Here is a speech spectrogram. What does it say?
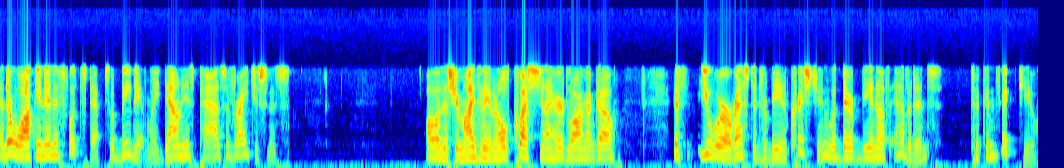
And they're walking in his footsteps obediently down his paths of righteousness. All of this reminds me of an old question I heard long ago. If you were arrested for being a Christian, would there be enough evidence to convict you?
